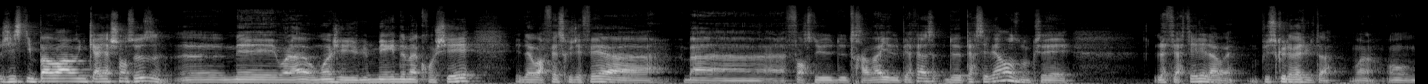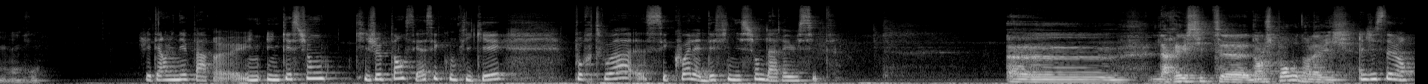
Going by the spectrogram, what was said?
j'estime pas avoir une carrière chanceuse, euh, mais voilà, au moins j'ai eu le mérite de m'accrocher et d'avoir fait ce que j'ai fait à, bah, à force de, travail et de, de persévérance. Donc c'est la fierté, elle est là, ouais, plus que le résultat. Voilà, en, gros. Je vais terminer par euh, une, une question qui, je pense, est assez compliquée. Pour toi, c'est quoi la définition de la réussite? Euh, La réussite dans le sport ou dans la vie? Justement.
